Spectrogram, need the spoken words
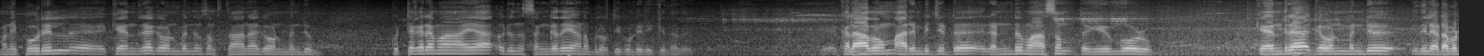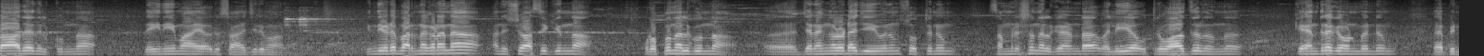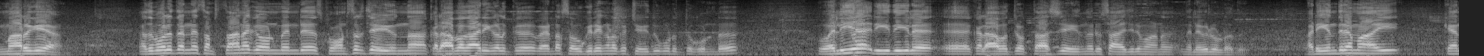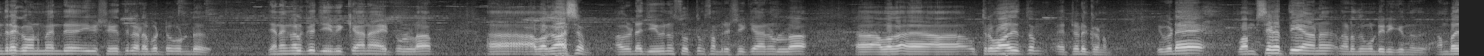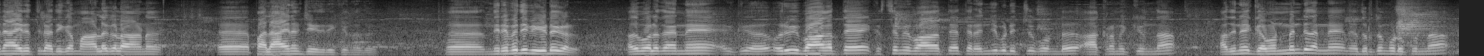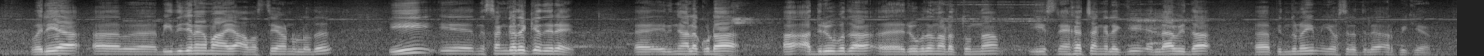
മണിപ്പൂരിൽ കേന്ദ്ര ഗവൺമെന്റും സംസ്ഥാന ഗവൺമെന്റും കുറ്റകരമായ ഒരു നിസ്സംഗതയാണ് പുലർത്തിക്കൊണ്ടിരിക്കുന്നത്. കലാപം ആരംഭിച്ചിട്ട് രണ്ട് മാസം തികയുമ്പോഴും കേന്ദ്ര ഗവൺമെന്റ് ഇതിലിടപെടാതെ നിൽക്കുന്ന ദയനീയമായ ഒരു സാഹചര്യമാണ്. ഇന്ത്യയുടെ ഭരണഘടന അനുശ്വാസിക്കുന്ന ഉറപ്പ് നൽകുന്ന ജനങ്ങളുടെ ജീവനും സ്വത്തിനും സംരക്ഷണം നൽകേണ്ട വലിയ ഉത്തരവാദിത്തത്തിൽ നിന്ന് കേന്ദ്ര ഗവൺമെന്റും പിന്മാറുകയാണ്. അതുപോലെ തന്നെ സംസ്ഥാന ഗവൺമെന്റ് സ്പോൺസർ ചെയ്യുന്ന കലാപകാരികൾക്ക് വേണ്ട സൗകര്യങ്ങളൊക്കെ ചെയ്തു കൊടുത്തുകൊണ്ട് വലിയ രീതിയിൽ കലാപത്തിൽ ഒത്താശ ചെയ്യുന്നൊരു സാഹചര്യമാണ് നിലവിലുള്ളത്. അടിയന്തരമായി കേന്ദ്ര ഗവൺമെന്റ് ഈ വിഷയത്തിൽ ഇടപെട്ടുകൊണ്ട് ജനങ്ങൾക്ക് ജീവിക്കാനായിട്ടുള്ള അവകാശം അവരുടെ ജീവനും സ്വത്തും സംരക്ഷിക്കാനുള്ള അവ ഉത്തരവാദിത്വം ഏറ്റെടുക്കണം. ഇവിടെ വംശഹത്യയാണ് നടന്നുകൊണ്ടിരിക്കുന്നത്. അമ്പതിനായിരത്തിലധികം ആളുകളാണ് പലായനം ചെയ്തിരിക്കുന്നത്. നിരവധി വീടുകൾ അതുപോലെ തന്നെ ഒരു വിഭാഗത്തെ ക്രിസ്ത്യൻ വിഭാഗത്തെ തിരഞ്ഞു പിടിച്ചുകൊണ്ട് ആക്രമിക്കുന്ന അതിന് ഗവൺമെന്റ് തന്നെ നേതൃത്വം കൊടുക്കുന്ന വലിയ ഭീതിജനകമായ അവസ്ഥയാണുള്ളത്. ഈ നിസ്സംഗതയ്ക്കെതിരെ ഇരിഞ്ഞാലക്കുട അതിരൂപത രൂപത നടത്തുന്ന ഈ സ്നേഹച്ചങ്ങലയ്ക്ക് എല്ലാവിധ പിന്തുണയും ഈ അവസരത്തിൽ അർപ്പിക്കുകയാണ്.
